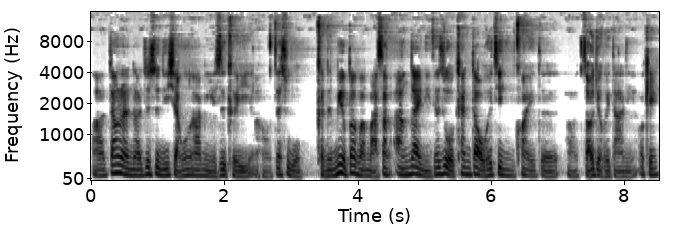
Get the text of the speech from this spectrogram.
啊，当然呢，就是你想问阿明也是可以啊，哈，但是我。可能没有办法马上安赖你，但是我看到我会尽快的啊早点回答你。OK，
